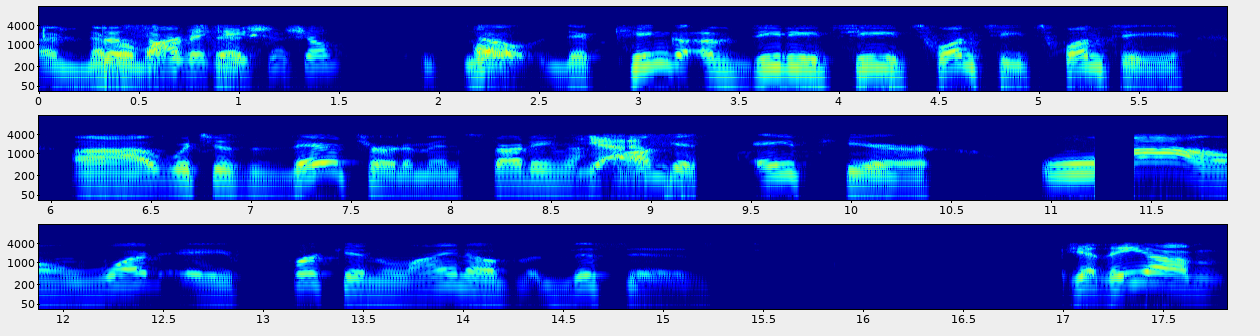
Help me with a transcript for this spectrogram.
I've never the summer watched vacation it. show? No, the King of DDT 2020, uh, which is their tournament starting Yes. August 8th here. Wow, what a freaking lineup this is. Yeah, they um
